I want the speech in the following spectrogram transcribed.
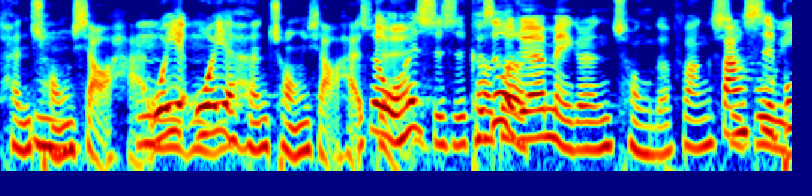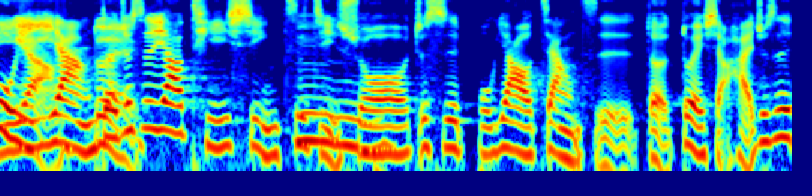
很宠小孩，我也我也很宠小孩，所以我会时时刻刻。可是我觉得每个人宠的方式方式不一一样，对，对，就是要提醒自己说，就是不要这样子的对小孩。就是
